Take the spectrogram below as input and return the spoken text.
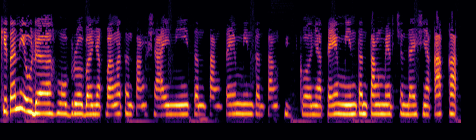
Kita nih udah ngobrol banyak banget tentang Shiny, tentang Temin, tentang vidcall-nya Temin, tentang merchandise-nya kakak.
